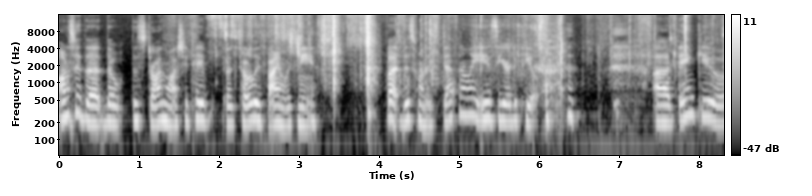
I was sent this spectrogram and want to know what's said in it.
Honestly, the, the, the strong washi tape, it was totally fine with me. but this one is definitely easier to peel. uh, thank you.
